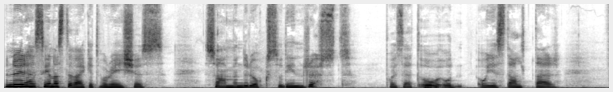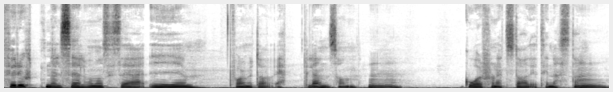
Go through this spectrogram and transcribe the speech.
Men nu i det här senaste verket, Voracious, så använder du också din röst på ett sätt och, och, och gestaltar förruttnelse, eller vad man ska säga, i form av äpplen som Mm. går från ett stadie till nästa. Mm.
